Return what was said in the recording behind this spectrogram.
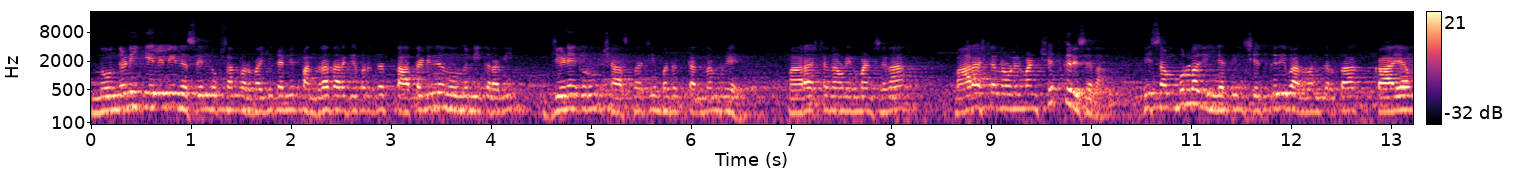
नोंदणी केलेली नसेल नुकसान भरपाईची त्यांनी पंधरा तारखेपर्यंत तातडीने नोंदणी करावी जेणेकरून शासनाची मदत त्यांना मिळेल. महाराष्ट्र नवनिर्माण सेना महाराष्ट्र नवनिर्माण शेतकरी सेना ही संपूर्ण जिल्ह्यातील शेतकरी बांधवांकरता कायम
